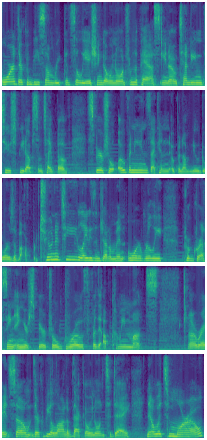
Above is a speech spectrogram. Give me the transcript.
or there can be some reconciliation going on from the past you know tending to speed up some type of spiritual openings that can open up new doors of opportunity ladies and gentlemen or really progressing in your spiritual growth for the upcoming months. All right so there could be a lot of that going on today. Now with tomorrow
